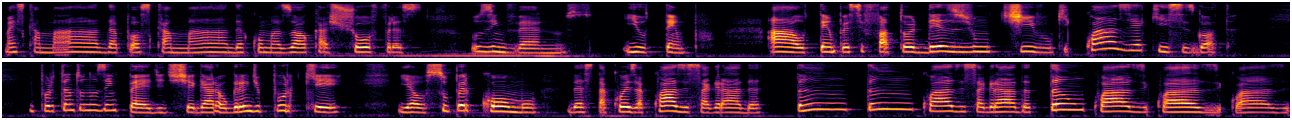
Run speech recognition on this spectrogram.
mas camada após camada, como as alcachofras, os invernos e o tempo. Ah, o tempo, esse fator desjuntivo que quase aqui se esgota e, portanto, nos impede de chegar ao grande porquê e ao super como desta coisa quase sagrada, tão, tão quase sagrada, tão quase, quase, quase,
